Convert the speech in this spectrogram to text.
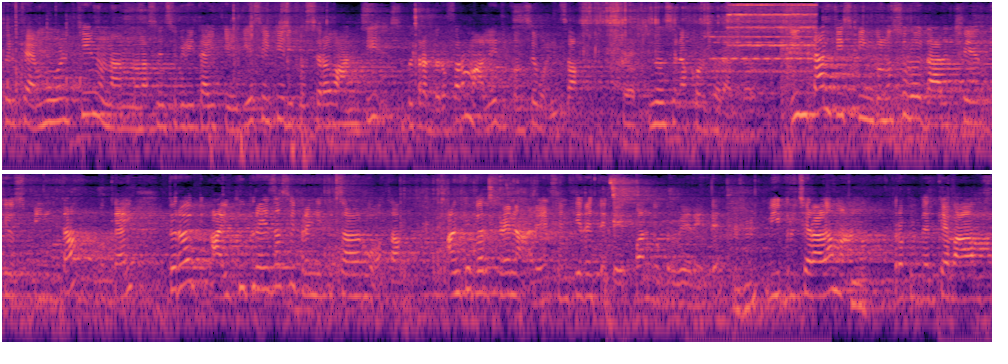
perché molti non hanno la sensibilità ai piedi e se i piedi fossero avanti si potrebbero far male e di conseguenza Certo. non se ne accorgerebbero. In tanti spingono solo dal cerchio spinta, ok? Però hai più presa se prendi tutta la ruota. Anche per frenare, sentirete che quando proverete vi brucerà la mano, proprio perché va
